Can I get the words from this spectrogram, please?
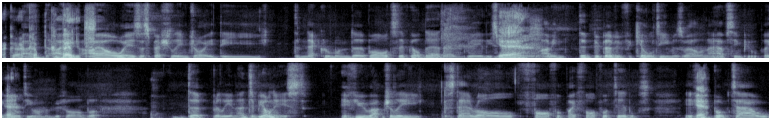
I, I, I, I, barely I always especially enjoyed the the Necromunda boards they've got there. They're really special. Yeah. I mean, they'd be perfect for Kill Team as well, and I have seen people play Yeah. Kill Team on them before, but they're brilliant. And to be honest, if you actually, because they're all four foot by four foot tables, if Yeah. you booked out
